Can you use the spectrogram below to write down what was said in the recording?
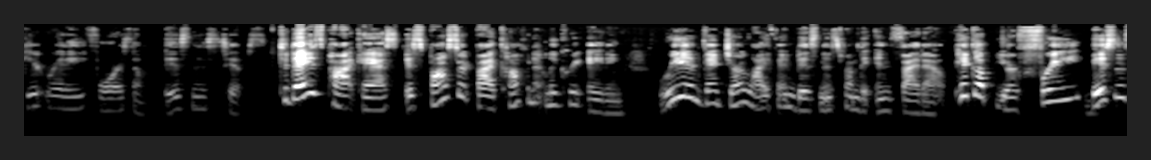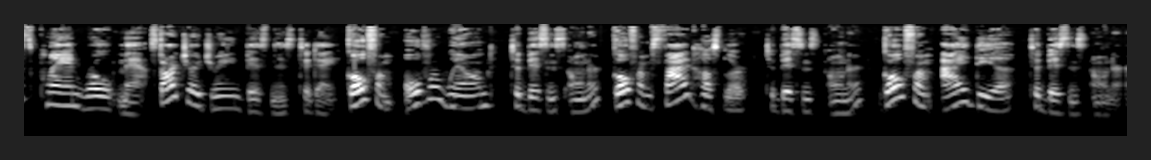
Get ready for some business tips. Today's podcast is sponsored by Confidently Creating Reinvent your life and business from the inside out. Pick up your free business plan roadmap. Start your dream business today. Go from overwhelmed to business owner. Go from side hustler to business owner. Go from idea to business owner.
